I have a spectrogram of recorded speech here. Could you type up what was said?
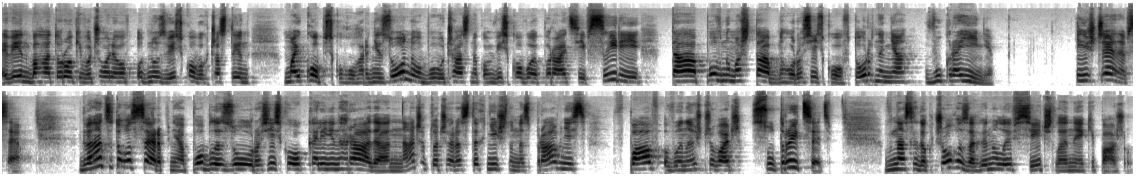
Він багато років очолював одну з військових частин Майкопського гарнізону, був учасником військової операції в Сирії та повномасштабного російського вторгнення в Україні. І ще не все. 12 серпня поблизу російського Калінінграда, начебто через технічну несправність, впав винищувач Су-30, внаслідок чого загинули всі члени екіпажу.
